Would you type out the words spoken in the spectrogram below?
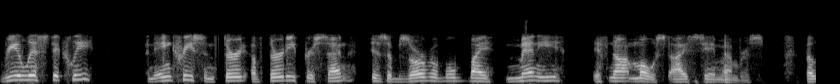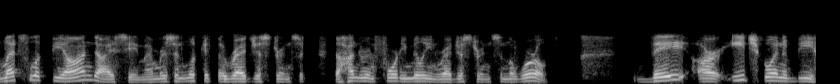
Realistically, an increase in third, of 30% is absorbable by many if not most, ICA members. But let's look beyond ICA members and look at the registrants, the 140 million registrants in the world. They are each going to be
